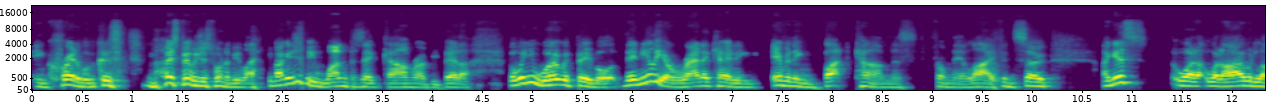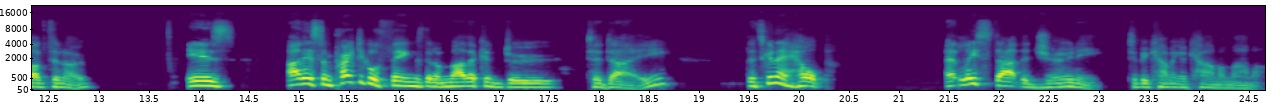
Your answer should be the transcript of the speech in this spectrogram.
incredible because most people just want to be like if i could just be 1% calmer i'd be better. But when you work with people they're nearly eradicating everything but calmness from their life. And so i guess what, what i would love to know is are there some practical things that a mother can do today that's going to help at least start the journey to becoming a calmer mama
